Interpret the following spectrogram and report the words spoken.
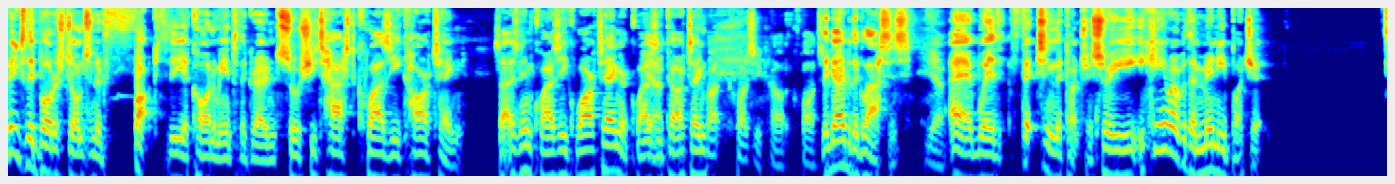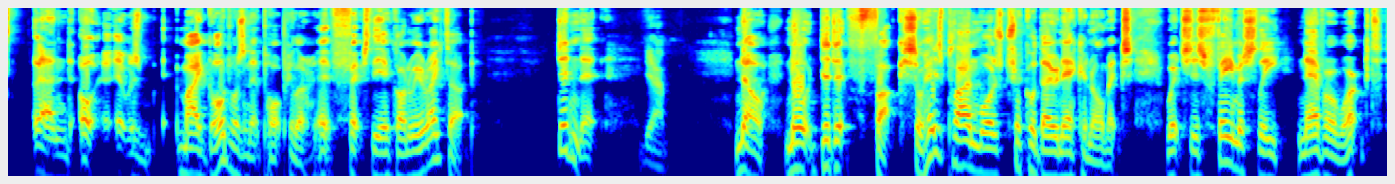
basically Boris Johnson had fucked the economy into the ground, so she tasked Kwasi Kwarteng. Is that his name? Kwasi Kwarteng or Kwasi yeah, Kwarteng? Kwasi Kwarteng. The guy with the glasses. Yeah. Uh, with fixing the country. So he, he came out with a mini budget. And, oh, it was, my God, wasn't it popular? It fixed the economy right up. Didn't it? Yeah. No, no, did it fuck. So his plan was trickle down economics, which is famously never worked.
